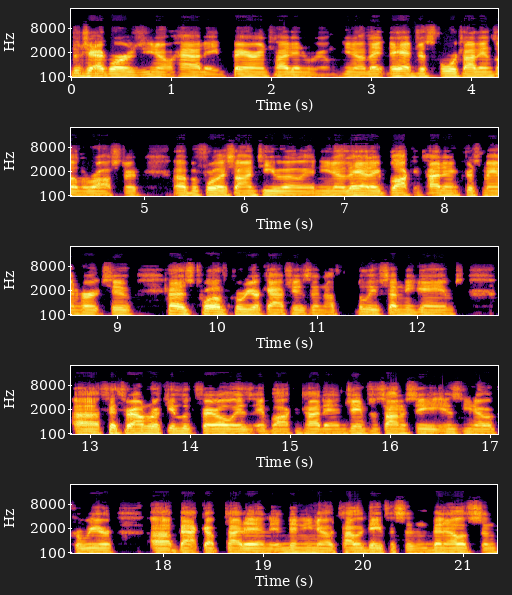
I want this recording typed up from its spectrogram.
the Jaguars, you know, had a barren tight end room. You know, they, they had just four tight ends on the roster uh, before they signed Tebow. And, you know, they had a blocking tight end, Chris Manhertz, who has 12 career catches in, I believe, 70 games. Uh, fifth round rookie Luke Farrell is a blocking tight end. James O'Shaughnessy is, you know, a career uh, backup tight end. And then, you know, Tyler Davis and Ben Ellefson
